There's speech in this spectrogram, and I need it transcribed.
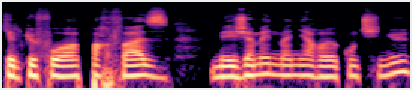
quelquefois par phase, mais jamais de manière continue.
